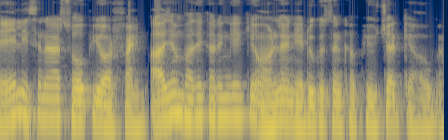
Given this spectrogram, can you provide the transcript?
Hey listeners hope you are fine आज हम बातें करेंगे कि ऑनलाइन एजुकेशन का फ्यूचर क्या होगा।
